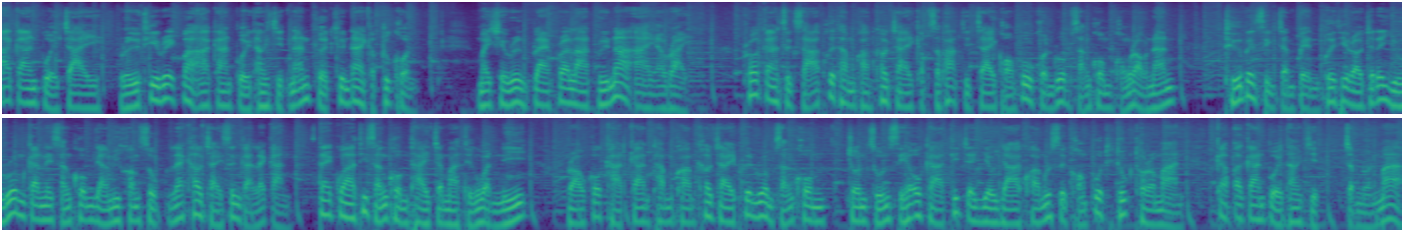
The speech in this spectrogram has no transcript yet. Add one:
อาการป่วยใจ หรือที่เรียกว่าอาการป่วยทางจิตนั้นเกิดขึ้นได้กับทุกคน ไม่ใช่เรื่องแปลกประหลาดหรือน่าอายอะไร เพราะการศึกษาเพื่อทำความเข้าใจกับสภาพจิตใจของผู้คนร่วมสังคมของเรานั้น ถือเป็นสิ่งจำเป็นเพื่อที่เราจะได้อยู่ร่วมกันในสังคมอย่างมีความสุขและเข้าใจซึ่งกันและกัน แต่กว่าที่สังคมไทยจะมาถึงวันนี้ เราก็ขาดการทำความเข้าใจเพื่อนร่วมสังคม จนสูญเสียโอกาสที่จะเยียวยาความรู้สึกของผู้ที่ทุกข์ทรมาน กับอาการป่วยทางจิตจำนวนมาก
